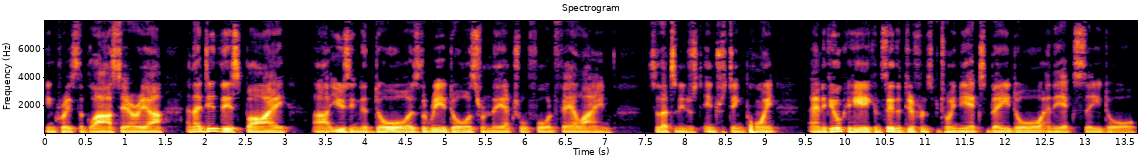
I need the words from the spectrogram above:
increase the glass area. And they did this by uh, using the doors, the rear doors from the actual Ford Fairlane. So that's an interest, interesting point. And if you look here, you can see the difference between the XB door and the XC door.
